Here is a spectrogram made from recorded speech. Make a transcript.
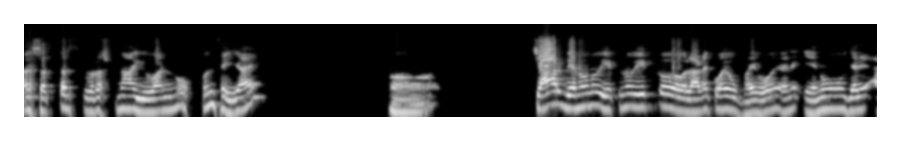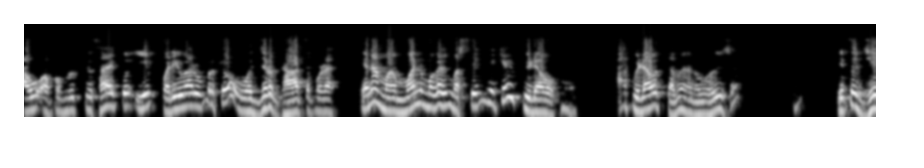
અને સત્તર વર્ષના યુવાનનું ખૂન થઈ જાય ચાર બહેનોનો એકનો એક લાડકવાયો ભાઈ હોય અને એનું જ્યારે આવું અપમૃત્યુ થાય તો એ પરિવાર ઉપર કેવો વજ્રઘાત પડે. એના મન, મગજ, મસ્તિષ્કની કેવી પીડાઓ હોય. આ પીડાઓ તમે અનુભવી છે? એ તો જે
